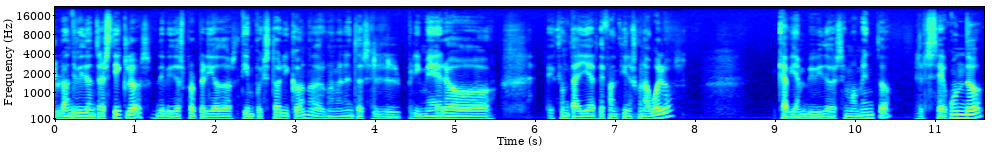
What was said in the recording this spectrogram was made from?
lo han dividido en tres ciclos, divididos por periodos tiempo histórico, ¿no? De alguna manera. Entonces, el primero hice un taller de fanzines con abuelos que habían vivido ese momento. El segundo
